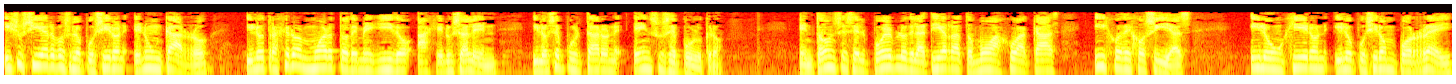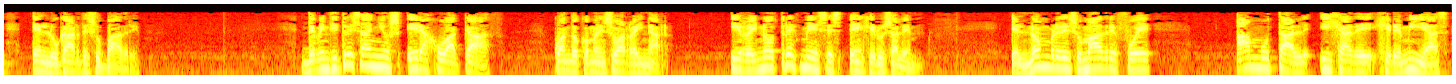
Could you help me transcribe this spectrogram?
Y sus siervos lo pusieron en un carro, y lo trajeron muerto de Megido a Jerusalén, y lo sepultaron en su sepulcro. Entonces el pueblo de la tierra tomó a Joacás, hijo de Josías, y lo ungieron y lo pusieron por rey en lugar de su padre. De veintitrés años era Joacás cuando comenzó a reinar, y reinó tres meses en Jerusalén. El nombre de su madre fue Amutal, hija de Jeremías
